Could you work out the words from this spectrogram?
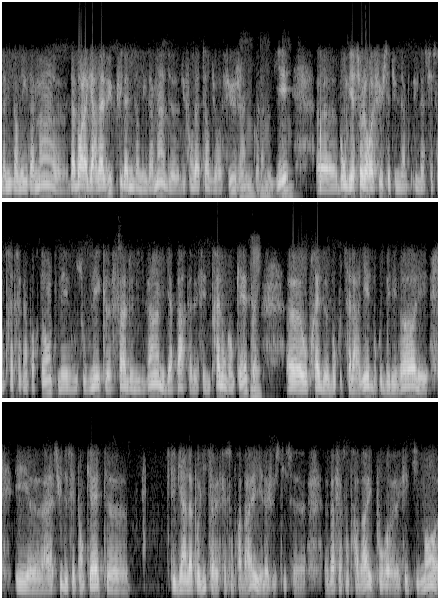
la mise en examen, d'abord la garde à vue, puis la mise en examen de- du fondateur du refuge, hein, Mhm, Nicolas mhm. Euh, bon, bien sûr, le refuge, c'est une, une association très très importante, mais vous vous souvenez que fin 2020, Mediapart avait fait une très longue enquête Oui. euh, auprès de beaucoup de salariés, de beaucoup de bénévoles, et, et euh, à la suite de cette enquête, eh bien, la police avait fait son travail et la justice euh, va faire son travail pour euh, effectivement euh,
